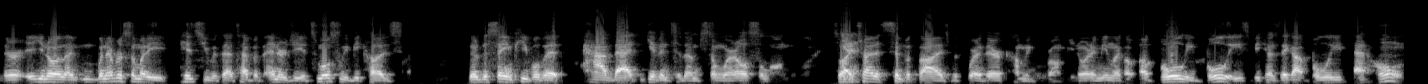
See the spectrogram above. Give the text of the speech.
They're you know, like whenever somebody hits you with that type of energy, it's mostly because they're the same people that have that given to them somewhere else along the line. So I try to sympathize with where they're coming from. You know what I mean? Like a, a bully bullies because they got bullied at home.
